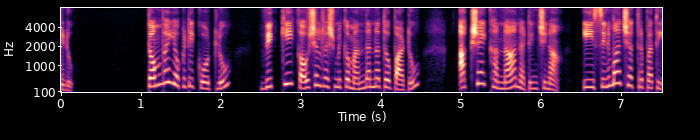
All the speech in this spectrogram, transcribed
ఏడు. తొంభై ఒకటి కోట్లు విక్కీ కౌశల్ రష్మిక మందన్నతో పాటు అక్షయ్ ఖన్నా నటించిన ఈ సినిమా ఛత్రపతి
